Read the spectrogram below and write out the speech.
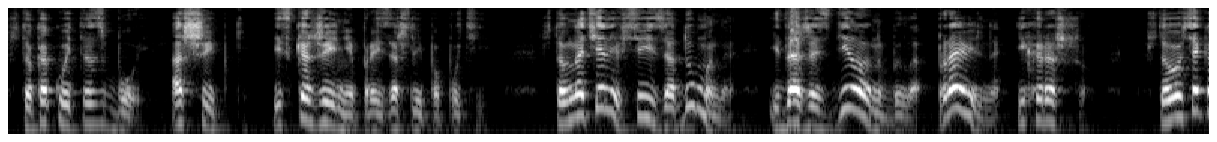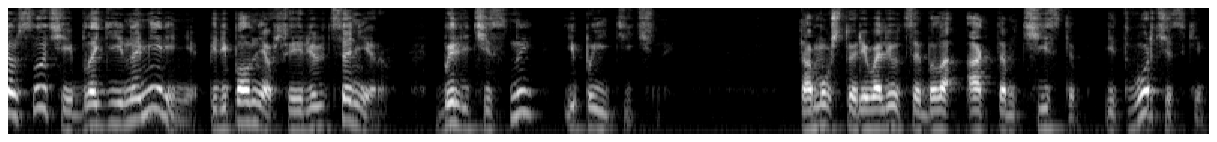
что какой-то сбой, ошибки, искажения произошли по пути, что вначале все и задумано, и даже сделано было правильно и хорошо, что во всяком случае благие намерения, переполнявшие революционеров, были честны и поэтичны. Тому, что революция была актом чистым и творческим,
